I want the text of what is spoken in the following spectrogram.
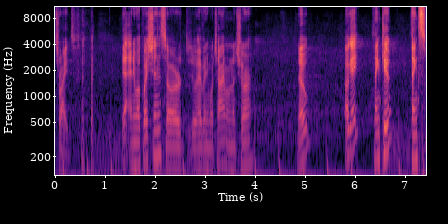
tried. yeah. Any more questions, or do you have any more time? I'm not sure. No. Okay. Thank you. Thanks.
